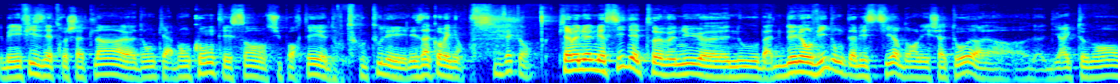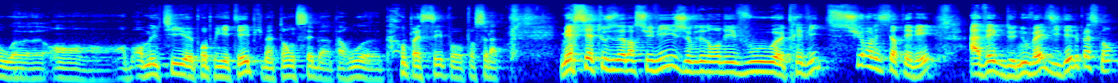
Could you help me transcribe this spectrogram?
le bénéfice d'être châtelain euh, donc à bon compte et sans supporter tous les, inconvénients. Exactement. Pierre-Emmanuel, merci d'être venu euh, nous, bah, nous, donner envie donc d'investir dans les châteaux euh, directement ou en, en, multi-propriété. Puis maintenant, on sait bah, par, où, par, où, passer pour, pour cela. Merci à tous de nous avoir suivis. Je vous donne rendez-vous très vite sur Investisseur TV avec de nouvelles idées de placement.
